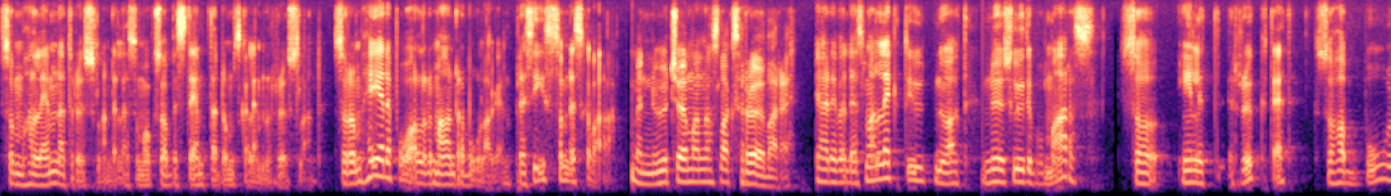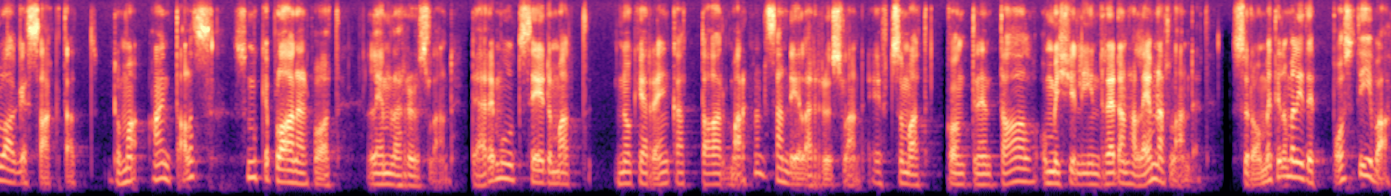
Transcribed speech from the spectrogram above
som har lämnat Ryssland eller som också har bestämt att de ska lämna Ryssland. Så de hejade på alla de andra bolagen, precis som det ska vara. Men nu kör man någon slags rövare. Ja, det är väl det som har läckt ut nu att nu i slutet på mars så enligt ryktet så har bolaget sagt att de har inte alls så mycket planer på att lämna Ryssland. Däremot ser de att Nokia Renkat tar marknadsandelar i Ryssland eftersom att Continental och Michelin redan har lämnat landet. Så de är till och med lite positiva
